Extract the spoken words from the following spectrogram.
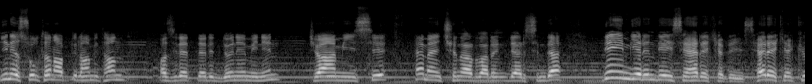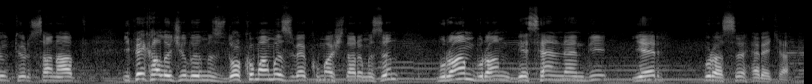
Yine Sultan Abdülhamit Han Hazretleri döneminin camisi hemen Çınarların ilerisinde. Deyim yerindeyse harekedeyiz. Hereke kültür, sanat, ipek halıcılığımız, dokumamız ve kumaşlarımızın buram buram desenlendiği yer burası Hereke.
